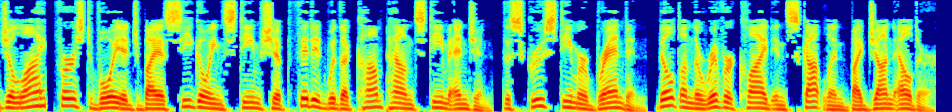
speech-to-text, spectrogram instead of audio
July – First voyage by a seagoing steamship fitted with a compound steam engine, the screw steamer Brandon, built on the River Clyde in Scotland by John Elder.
